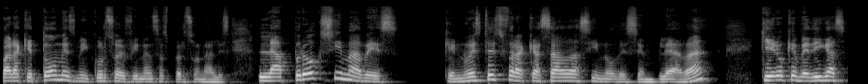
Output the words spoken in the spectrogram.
para que tomes mi curso de finanzas personales. La próxima vez que no estés fracasada sino desempleada, quiero que me digas,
